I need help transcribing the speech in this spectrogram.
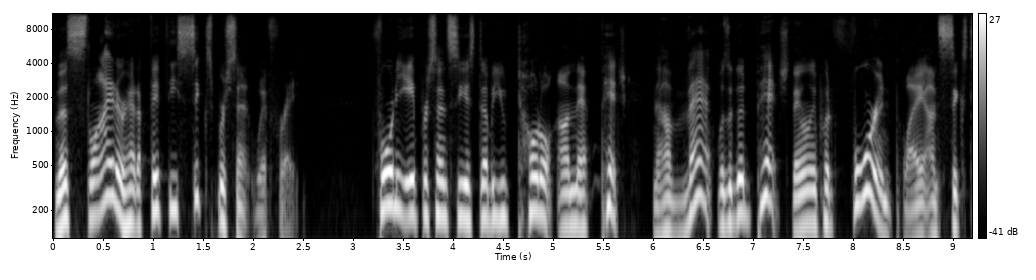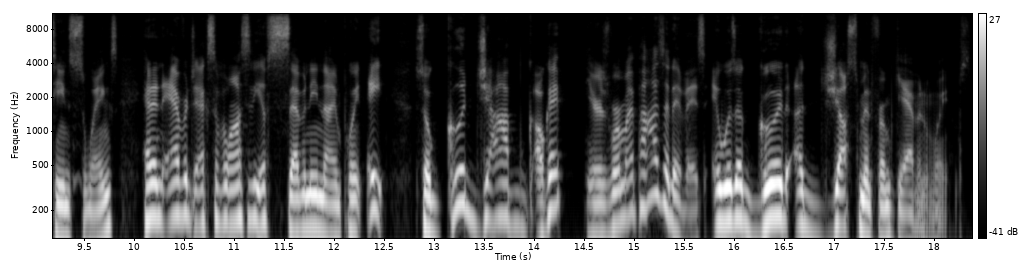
The slider had a 56% whiff rate, 48% CSW total on that pitch. Now, that was a good pitch. They only put four in play on 16 swings, had an average exit velocity of 79.8. So, good job. Okay, here's where my positive is it was a good adjustment from Gavin Williams.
